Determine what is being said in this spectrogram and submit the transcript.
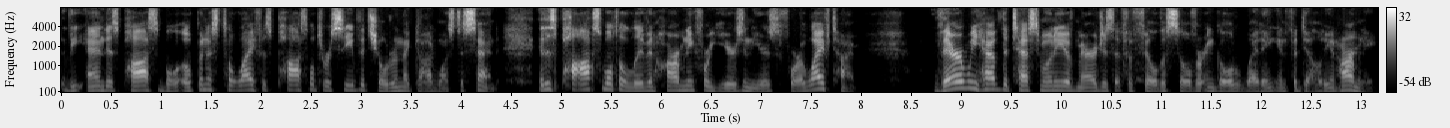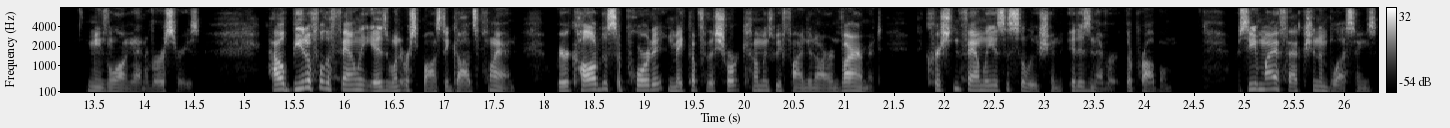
the end is possible. Openness to life is possible to receive the children that God wants to send. It is possible to live in harmony for years and years for a lifetime. There we have the testimony of marriages that fulfill the silver and gold wedding in fidelity and harmony. It means long anniversaries. How beautiful the family is when it responds to God's plan. We are called to support it and make up for the shortcomings we find in our environment. The Christian family is the solution, it is never the problem. Receive my affection and blessings.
